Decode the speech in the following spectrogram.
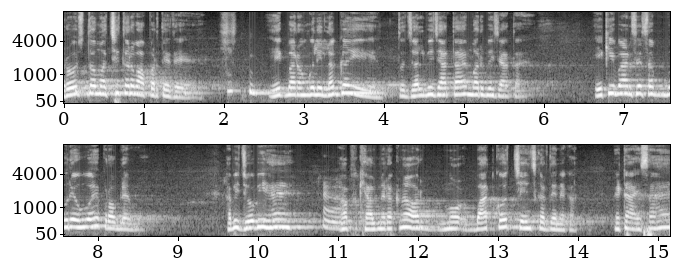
रोज़ तो हम अच्छी तरह वापरते थे। एक बार उंगली लग गई तो जल भी जाता है मर भी जाता है। एक ही बार से सब बुरे हुए हैं प्रॉब्लम अभी जो भी है आप ख्याल में रखना और बात को चेंज कर देने का। बेटा ऐसा है?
